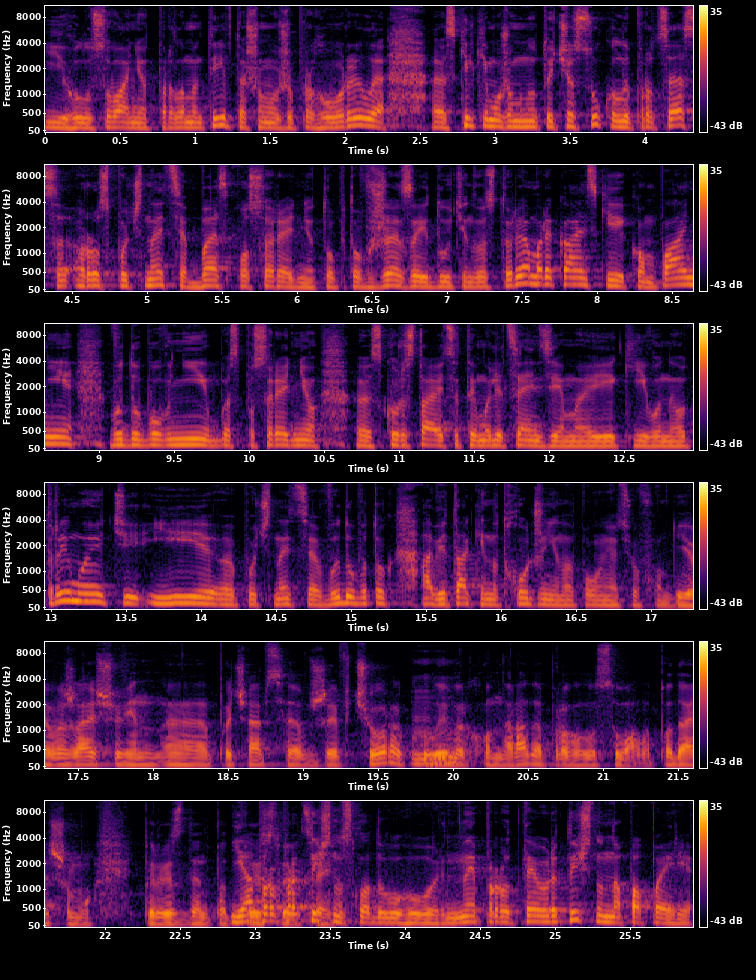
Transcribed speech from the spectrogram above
і голосування від парламентарів, те, що ми вже проговорили. Скільки може минути часу, коли процес розпочнеться безпосередньо? Тобто вже зайдуть інвестори американські, компанії видобувні безпосередньо скористаються тими ліцензіями, які вони отримують, і почнеться видобуток, а відтак і надходження наповнення цього фонду. Я вважаю, що він почався вже вчора, коли Верховна Рада проголосувала. Подальшому президент Я підписує про цей практичну складову говорю, не про теоретичну на папері.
